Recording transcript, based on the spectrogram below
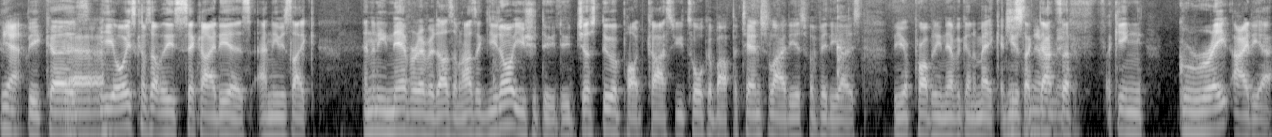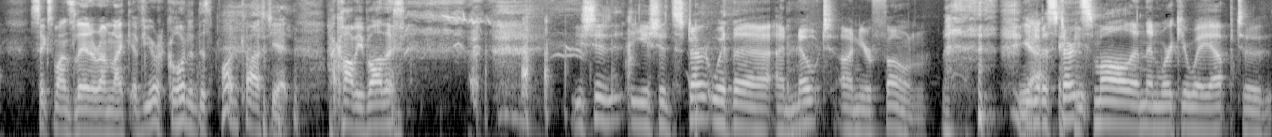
Yeah. because Yeah. he always comes up with these sick ideas and he was like and then he never ever does them and i was like you know what you should do dude just do a podcast where you talk about potential ideas for videos that you're probably never going to make and he was like that's a make 'em." fucking great idea six months later i'm like have you recorded this podcast yet i can't be bothered You should you should start with a, a note on your phone. you Yeah. got to start small and then work your way up to.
